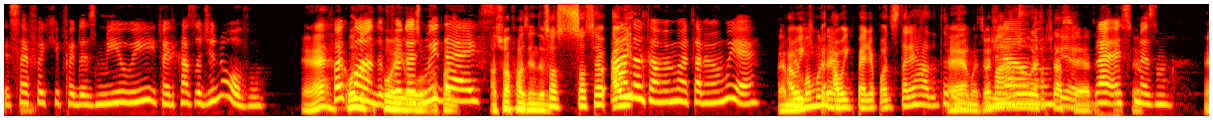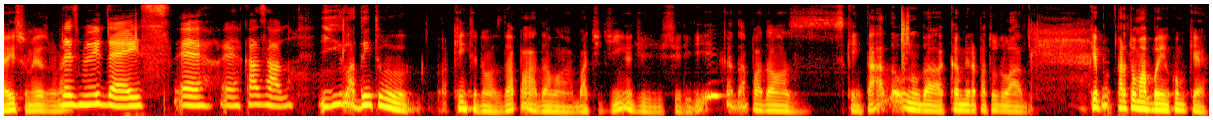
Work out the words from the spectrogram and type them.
Esse aí foi que foi 2000 e... Então ele casou de novo. É? Foi que quando? Foi, o- a faz- 2010. A, sua fazenda Só, só se a, a, Ah, não, então a mesma, tá a mesma mulher. é a a, mesma mulher. a Wikipédia pode estar errada também. É, mas eu acho que Não, não, não, acho que tá é. certo. É, é isso mesmo. É isso mesmo, né? 2010. É, é casado. E lá dentro, aqui entre nós, dá pra dar uma batidinha de siririca? Dá pra dar umas esquentadas ou não dá câmera pra todo lado? Porque pra tomar banho, como que é?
